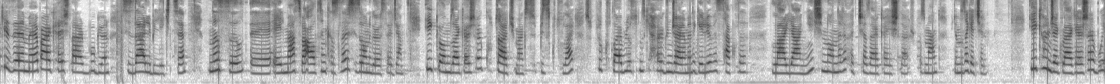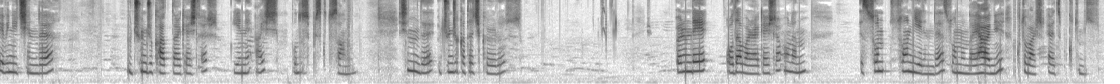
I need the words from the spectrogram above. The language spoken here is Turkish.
Herkese merhaba arkadaşlar. Bugün sizlerle birlikte nasıl e, elmas ve altın kazılır size onu göstereceğim. İlk yolumuz arkadaşlar kutu açmak. Sürpriz kutular. Sürpriz kutular biliyorsunuz ki her güncellemede geliyor ve saklılar yani. Şimdi onları açacağız arkadaşlar. O zaman videomuza geçelim. İlk öncelikle arkadaşlar bu evin içinde üçüncü katta arkadaşlar. Yeni ay. Bunu sürpriz kutu sandım. Şimdi üçüncü kata çıkıyoruz. Önümde oda var arkadaşlar. Oranın son son yerinde, sonunda yani kutu var. Evet bu kutumuz.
